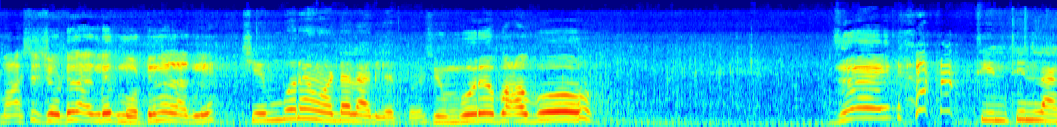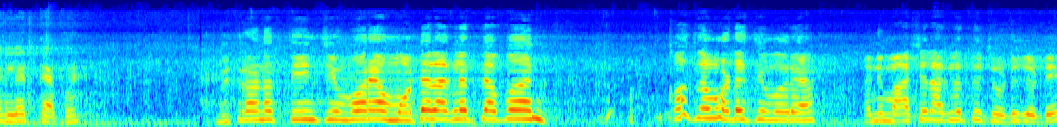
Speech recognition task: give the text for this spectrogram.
मासे छोटे लागलेत मोठे नाही लागले. चिंबोऱ्या मोठ्या लागल्यात पण. चिंबोरे बाबू. जय. तीन तीन लागल्यात त्या पण मित्रांनो तीन चिंबोऱ्या मोठ्या लागल्यात त्या पण. कसल्या मोठ्या चिंबोऱ्या? आणि मासे लागलेत ते छोटे छोटे.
